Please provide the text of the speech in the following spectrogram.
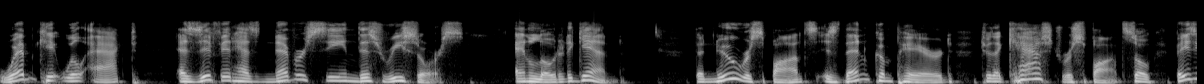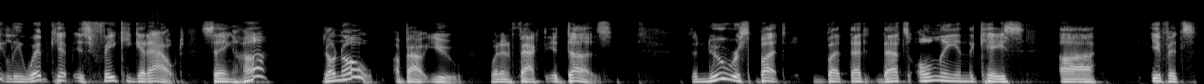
WebKit will act as if it has never seen this resource and load it again. The new response is then compared to the cached response. So basically, WebKit is faking it out, saying, huh, don't know about you, when in fact it does. The new res- but but that that's only in the case uh, if it's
